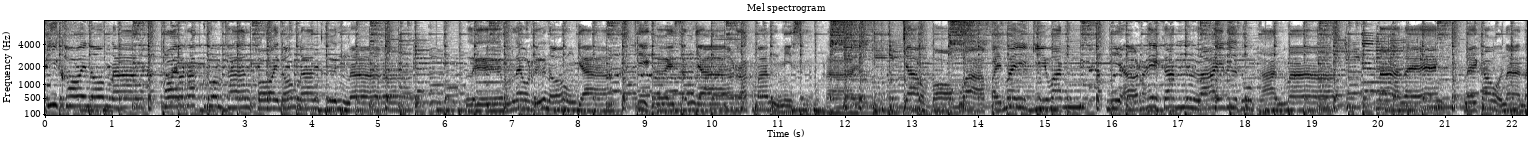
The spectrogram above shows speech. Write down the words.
พี่คอยน้องนาง คอยรักร่วมทางคอยน้องนางขึ้นนา ลืมแล้วหรือน้องยา ที่เคยสัญญารักมันมีเสียงใครเจ้าบอกว่าไปไม่กี่วัน มีอะไรกันหลายฤดูผ่านมา หน้าแรงเลยเข้าหน้าน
